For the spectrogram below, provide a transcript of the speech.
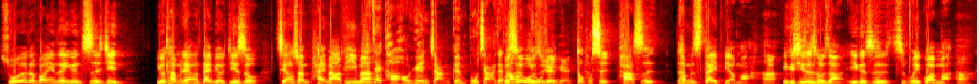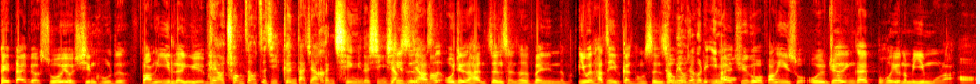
所有的防疫人员致敬，由他们两个代表接受，这样算拍马屁吗？他在讨好院长跟部长，还在讨好医护人员，都不是，他是。他们是代表嘛，啊，一个行政首长，一个是指挥官嘛，啊，可以代表所有辛苦的防疫人员。他要创造自己跟大家很亲民的形象。其实他是，我觉得他很真诚，他是分，因为他自己感同身受。他没有任何的阴谋。他去过防疫所，我觉得应该不会有那么阴谋了。哦，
